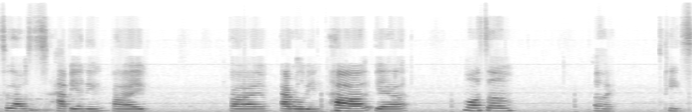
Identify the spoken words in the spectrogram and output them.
so that was Happy Ending by by Avril Lavigne. Ha, yeah. Awesome. Um, okay. Peace.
